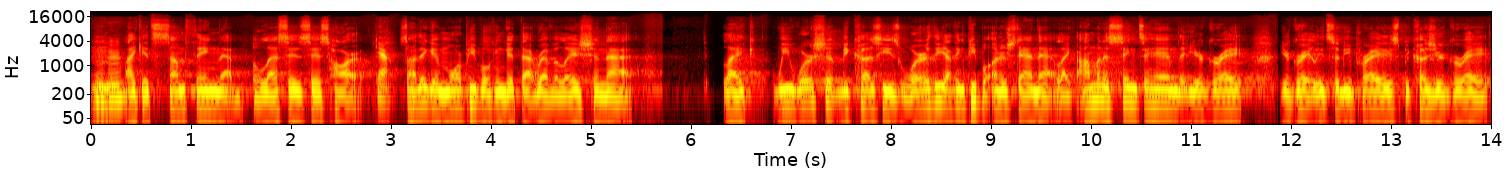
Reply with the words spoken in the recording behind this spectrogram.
Mm-hmm. Like it's something that blesses his heart. Yeah. So I think if more people can get that revelation that like we worship because he's worthy. I think people understand that. Like I'm gonna sing to him that you're great, you're greatly to be praised because you're great,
